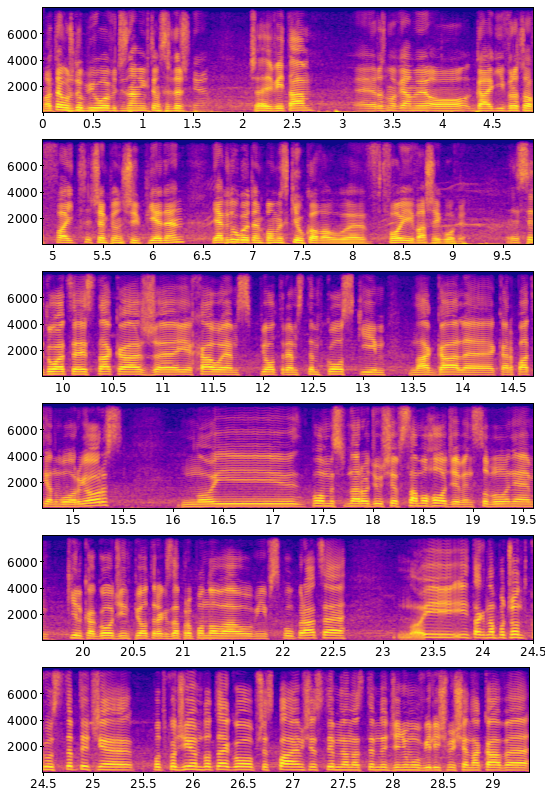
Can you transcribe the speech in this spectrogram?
Mateusz Dubiłowicz z nami, witam serdecznie. Cześć, witam. E, Rozmawiamy o gali Wrocław Fight Championship 1. Jak długo ten pomysł kiełkował e, w Twojej i Waszej głowie? Sytuacja jest taka, że jechałem z Piotrem Stępkowskim na galę Carpathian Warriors. No i pomysł narodził się w samochodzie, więc to było, nie wiem, kilka godzin. Piotrek zaproponował mi współpracę. No i, i tak na początku sceptycznie podchodziłem do tego, przespałem się z tym, na następny dzień umówiliśmy się na kawę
